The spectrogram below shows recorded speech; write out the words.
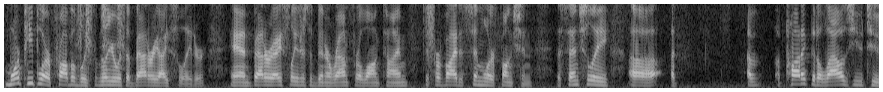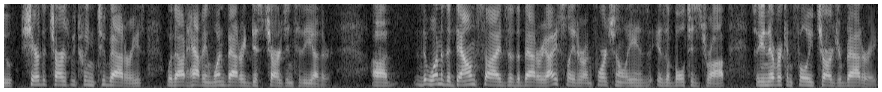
more people are probably familiar with the battery isolator, and battery isolators have been around for a long time. They provide a similar function. Essentially, uh, a a, a, product that allows you to share the charge between two batteries without having one battery discharge into the other. Uh, the, one of the downsides of the battery isolator, unfortunately, is, is, a voltage drop, so you never can fully charge your battery.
